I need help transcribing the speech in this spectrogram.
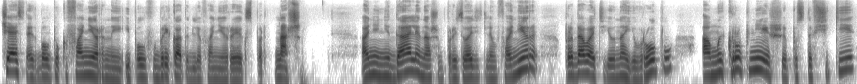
часть, это было только фанерные и полуфабрикаты для фанеры экспорт, наши. Они не дали нашим производителям фанеры продавать ее на Европу, а мы крупнейшие поставщики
